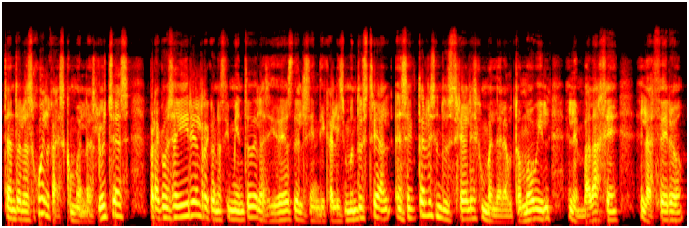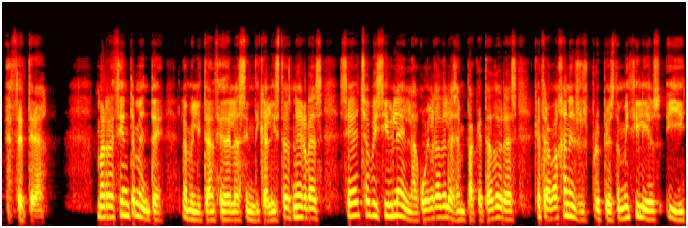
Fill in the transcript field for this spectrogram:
tanto en las huelgas como en las luchas, para conseguir el reconocimiento de las ideas del sindicalismo industrial en sectores industriales como el del automóvil, el embalaje, el acero, etc. Más recientemente, la militancia de las sindicalistas negras se ha hecho visible en la huelga de las empaquetadoras que trabajan en sus propios domicilios y,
